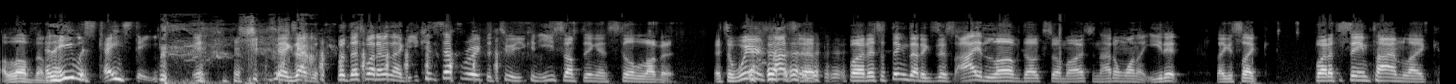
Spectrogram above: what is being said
I love them. And he was tasty. yeah, exactly. But that's what I mean. Like, you can separate the two. You can eat something and still love it. It's a weird concept, but it's a thing that exists. I love duck so much, and I don't want to eat it. Like, it's like, but at the same time, like,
